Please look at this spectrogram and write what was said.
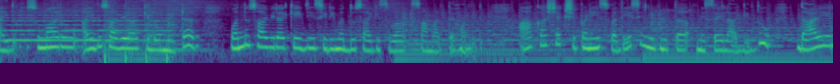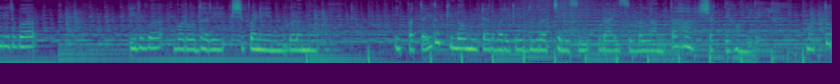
ಐದು ಸುಮಾರು ಐದು ಸಾವಿರ ಕಿಲೋಮೀಟರ್ ಒಂದು ಸಾವಿರ ಕೆ ಜಿ ಸಿಡಿಮದ್ದು ಸಾಗಿಸುವ ಸಾಮರ್ಥ್ಯ ಹೊಂದಿದೆ. ಆಕಾಶ ಕ್ಷಿಪಣಿ ಸ್ವದೇಶಿ ನಿರ್ಮಿತ ಮಿಸೈಲ್ ಆಗಿದ್ದು, ದಾಳಿಯಲ್ಲಿರುವ ಇರುವ ವರೋಧರಿ ಕ್ಷಿಪಣಿಗಳನ್ನು ಇಪ್ಪತ್ತೈದು ಕಿಲೋಮೀಟರ್ ವರೆಗೆ ದೂರ ಚಲಿಸಿ ಉಡಾಯಿಸಬಲ್ಲಂತಹ ಶಕ್ತಿ ಹೊಂದಿದೆ ಮತ್ತು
